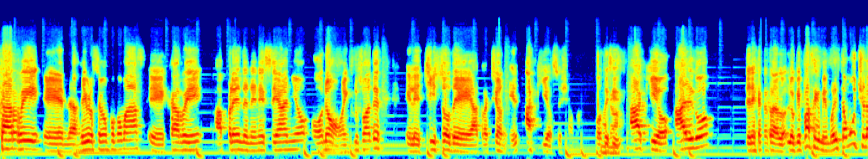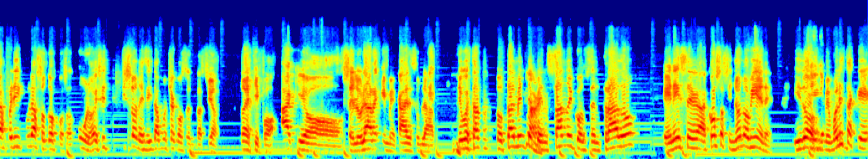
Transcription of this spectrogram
Harry, eh, en los libros se ve un poco más, eh, Harry aprenden en ese año, o no, o incluso antes, el hechizo de atracción, el Akio se llama. Vos decís Akio algo, tenés que traerlo. Lo que pasa es que me molesta mucho en las películas son dos cosas. Uno, ese hechizo necesita mucha concentración. No es tipo Akio celular y me cae el celular. Que estar totalmente Claro. pensando y concentrado en esa cosa, si no, no viene. Y dos, Sí. me molesta que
